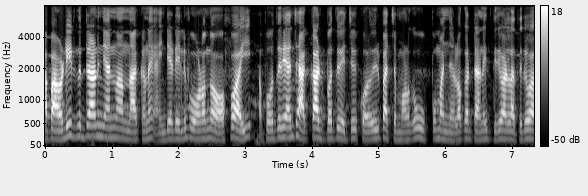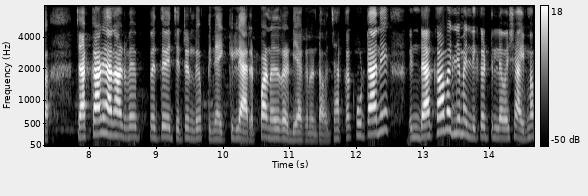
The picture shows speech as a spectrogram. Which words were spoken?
അപ്പോൾ അവിടെ ഇരുന്നിട്ടാണ് ഞാൻ നന്നാക്കണേ. അതിന്റെ ഇടയിൽ ഫോണൊന്ന് ഓഫായി. അപ്പോൾ ഒത്തിരി ഞാൻ ചക്ക അടുപ്പത്ത് വെച്ച് ഒരു പച്ചമുളക് ഉപ്പ് മഞ്ഞളൊക്കെ ഇട്ടാണ് ഇത്തിരി വെള്ളത്തിൽ ചക്ക ഞാൻ അടുപ്പത്ത് വെച്ചിട്ടുണ്ട്. പിന്നെ അതിക്കില്ല അരപ്പാണ് റെഡിയാക്കണം കേട്ടോ ചക്ക കൂട്ടാൻ ഉണ്ടാക്കാൻ വലിയ മല്ലിക്കെട്ടില്ല. പക്ഷേ അയിമ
